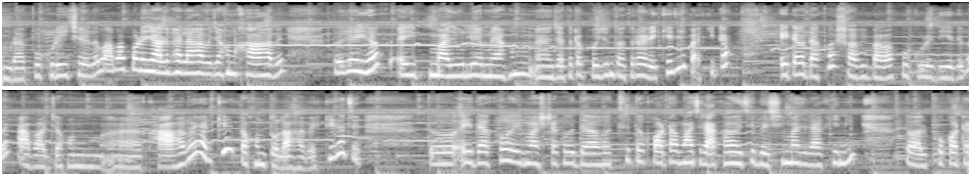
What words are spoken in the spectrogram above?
আমরা পুকুরেই ছেড়ে দেবো। আবার পরে জাল ফেলা হবে যখন খাওয়া হবে। তো যাই হোক, এই মাছগুলি আমরা এখন যতটা প্রয়োজন ততটা রেখে দিই। বাকিটা এটাও দেখো, সবই বাবা পুকুরে দিয়ে দেবে। আবার যখন খাওয়া হবে আর কি, তখন তোলা হবে, ঠিক আছে? তো এই দেখো, এই মাছটাকেও দেওয়া হচ্ছে। তো কটা মাছ রাখা হয়েছে, বেশি মাছ রাখিনি, তো অল্প কটা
